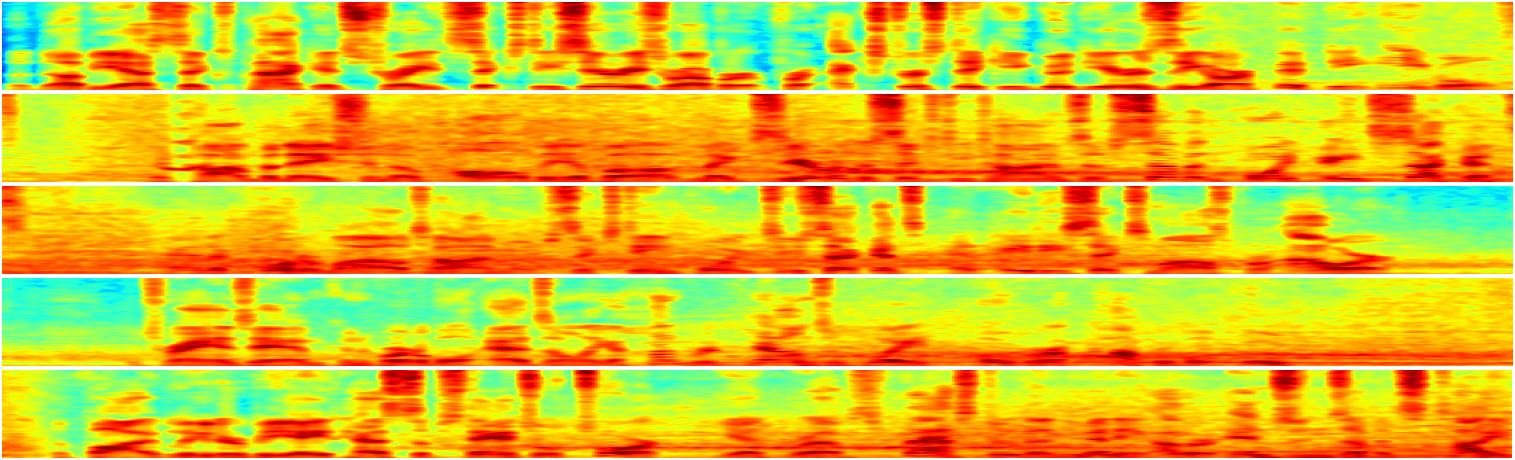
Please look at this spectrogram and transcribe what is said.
The WS6 package trades 60 series rubber for extra sticky Goodyear ZR50 Eagles. The combination of all the above makes 0 to 60 times of 7.8 seconds and a quarter mile time of 16.2 seconds at 86 miles per hour. The Trans Am convertible adds only 100 pounds of weight over a comparable coupe. The 5-liter V8 has substantial torque, yet revs faster than many other engines of its type.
